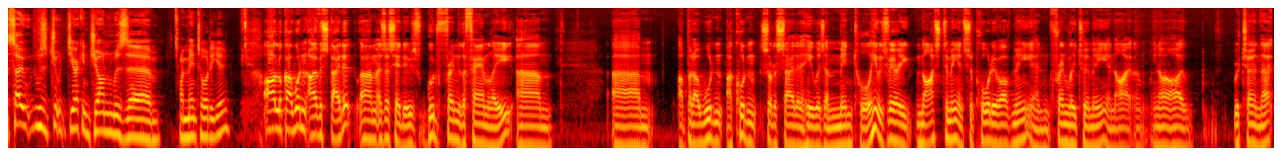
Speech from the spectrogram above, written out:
So, was do you reckon John was um, a mentor to you? Oh, look, I wouldn't overstate it. Um, as I said, he was a good friend of the family. Um, um, uh, but I wouldn't, I couldn't sort of say that he was a mentor. He was very nice to me and supportive of me and friendly to me, and I, you know, I returned that.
